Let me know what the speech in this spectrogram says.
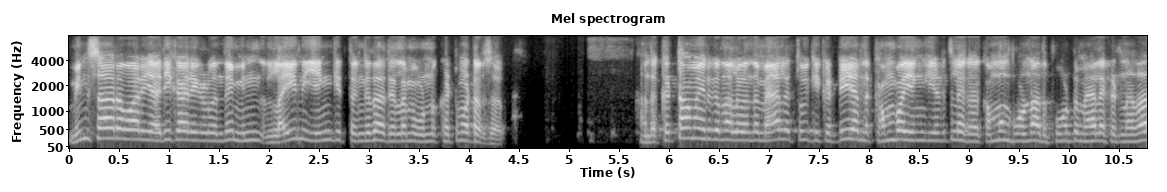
மின்சார வாரிய அதிகாரிகள் வந்து மின் லைன் எங்கே தங்குதோ அது எல்லாமே ஒண்ணும் கட்ட மாட்டார் சார். அந்த கட்டாம இருக்கிறதுனால வந்து மேலே தூக்கி கட்டி அந்த கம்பம் எங்க இடத்துல கம்பம் போடணும் அது போட்டு மேலே கட்டினதா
